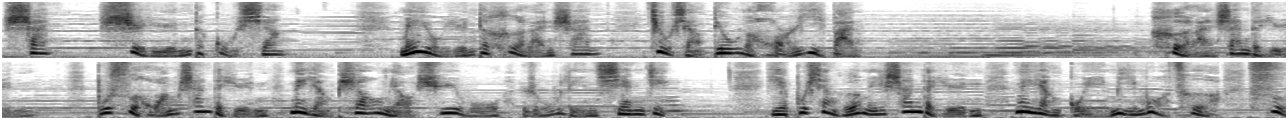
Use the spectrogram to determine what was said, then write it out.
山是云的故乡。没有云的贺兰山，就像丢了魂儿一般。贺兰山的云。不似黄山的云那样飘渺虚无、如临仙境，也不像峨眉山的云那样诡秘莫测、似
